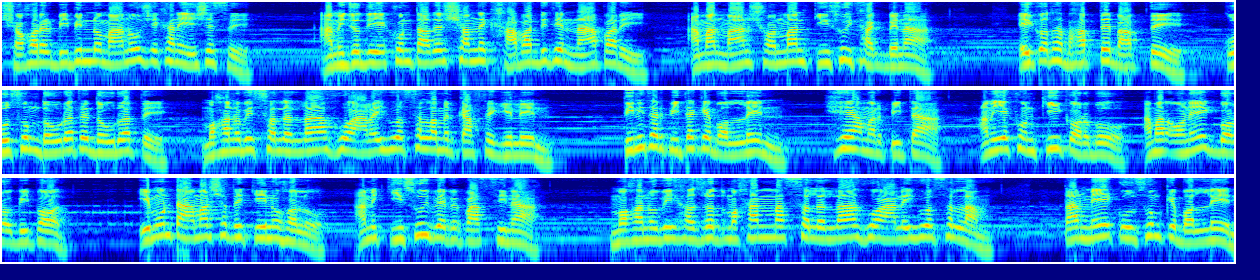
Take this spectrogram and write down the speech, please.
শহরের বিভিন্ন মানুষ এখানে এসেছে। আমি যদি এখন তাদের সামনে খাবার দিতে না পারি, আমার মান সম্মান কিছুই থাকবে না। এই কথা ভাবতে ভাবতে, কুসুম দৌড়াতে দৌড়াতে মহানবী সাল্লাহু আলাইহুয়াসাল্লামের কাছে গেলেন। তিনি তার পিতাকে বললেন হে আমার পিতা, আমি এখন কি করব? আমার অনেক বড় বিপদ। এমনটা আমার সাথে কেন হলো? আমি কিছুই ভেবে পাচ্ছি না। মহানবী হজরত মোহাম্মদ সাল্লাহু আলহিহাসাল্লাম তার মেয়ে কুলসুমকে বললেন,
